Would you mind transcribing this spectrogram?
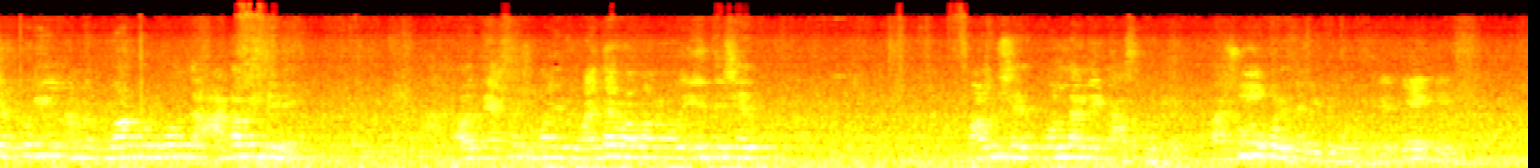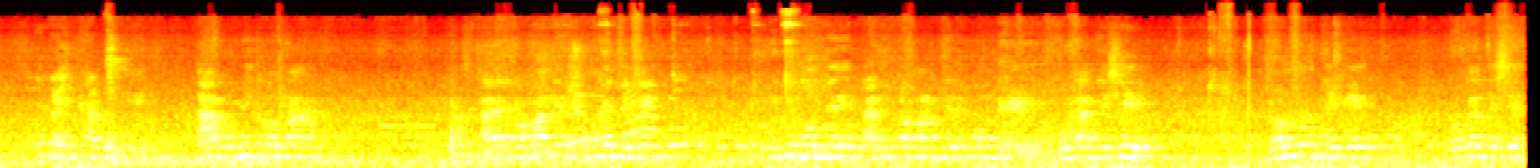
বিশ্বাস করি আমরা দোয়া করব যে আগামী দিনে হয়তো একটা সময় ওয়েদার বাবানো এই দেশের মানুষের কল্যাণে কাজ করবে বা শুরু করে ফেলিতে করবে এটাই কারণ। তার অভিজ্ঞতা তারেক রহমানের সঙ্গে থেকে ইতিমধ্যে তারেক রহমান যেরকম গোটা দেশে লন্ডন থেকে গোটা দেশের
